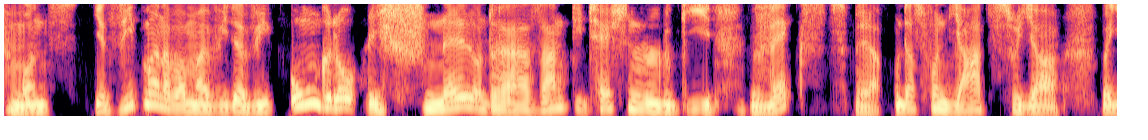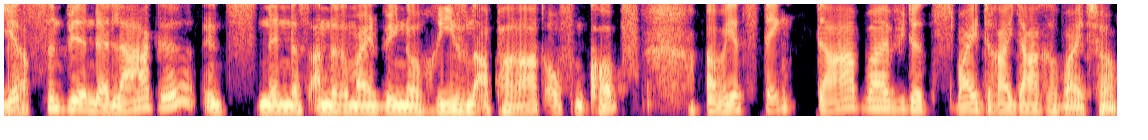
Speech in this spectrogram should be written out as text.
Hm. Und jetzt sieht man aber mal wieder, wie unglaublich schnell und rasant die Technologie wächst ja. und das von Jahr zu Jahr. Weil jetzt ja. sind wir in der Lage, jetzt nennen das andere meinetwegen noch Riesenapparat auf dem Kopf, aber jetzt denkt dabei wieder zwei, drei Jahre weiter.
